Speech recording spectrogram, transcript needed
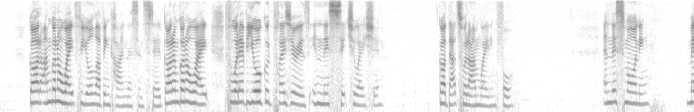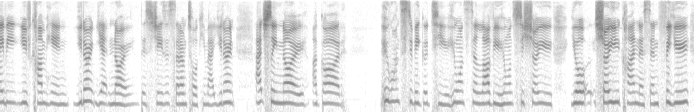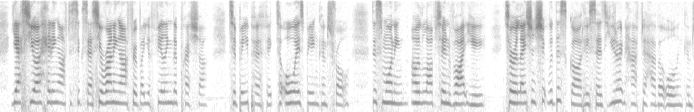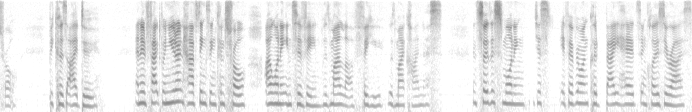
God, I'm going to wait for your loving kindness instead. God, I'm going to wait for whatever your good pleasure is in this situation. God, that's what I'm waiting for. And this morning, maybe you've come here and you don't yet know this Jesus that I'm talking about. You don't actually know a God who wants to be good to you, who wants to love you, who wants to show you your show you kindness. And for you, yes, you are heading after success, you're running after it, but you're feeling the pressure to be perfect, to always be in control. This morning, I would love to invite you to a relationship with this God who says you don't have to have it all in control because I do. And in fact, when you don't have things in control, I want to intervene with my love for you, with my kindness. And so this morning, just if everyone could bow your heads and close your eyes,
